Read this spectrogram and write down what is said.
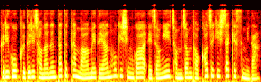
그리고 그들이 전하는 따뜻한 마음에 대한 호기심과 애정이 점점 더 커지기 시작했습니다.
